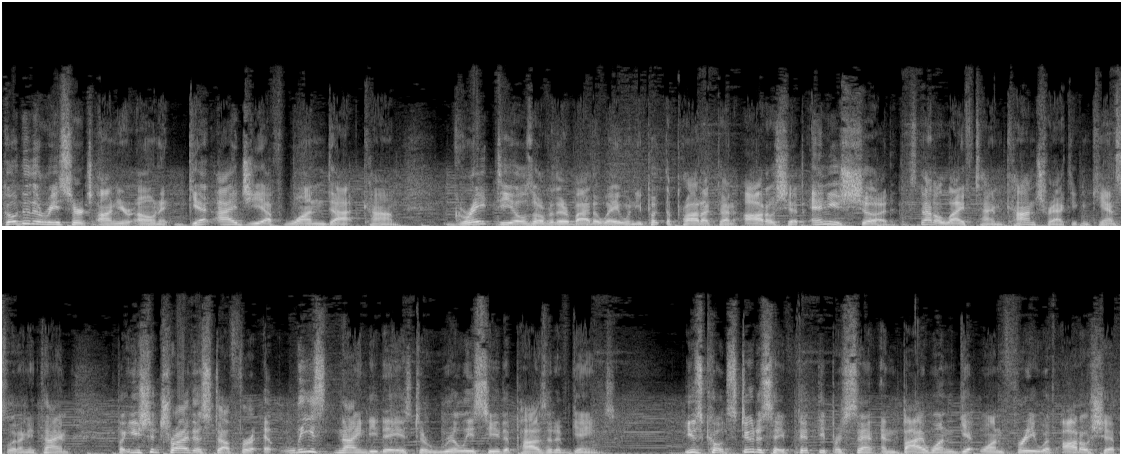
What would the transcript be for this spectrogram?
Go do the research on your own at getigf1.com. Great deals over there, by the way, when you put the product on auto ship, and you should. It's not a lifetime contract, you can cancel it anytime, but you should try this stuff for at least 90 days to really see the positive gains. Use code STEW to save 50% and buy one, get one free with auto ship.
